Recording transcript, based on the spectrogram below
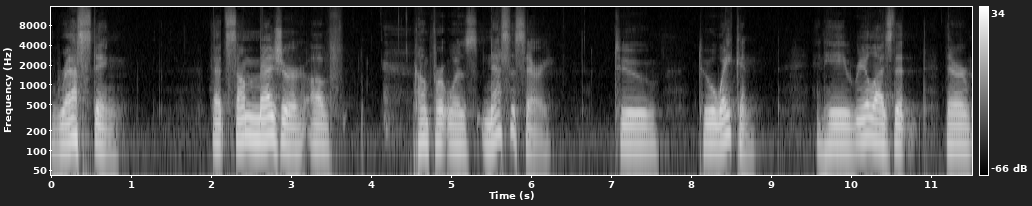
resting, that some measure of comfort was necessary to, to awaken. And he realized that there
